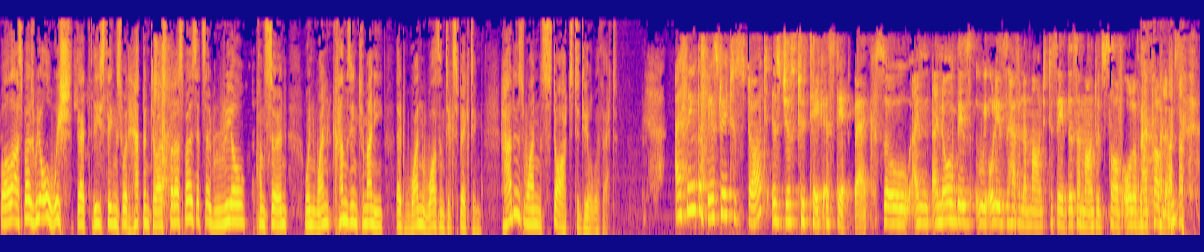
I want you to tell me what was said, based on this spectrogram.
Well, I suppose we all wish that these things would happen to us, but I suppose it's a real concern when one comes into money that one wasn't expecting. How does one start to deal with that? I think the best way to start is just to take a step back. So I, I know there's, we always have an amount to say this amount would solve all of my problems,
